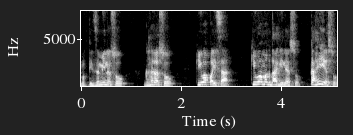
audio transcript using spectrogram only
मग ती जमीन असो घर असो किंवा पैसा किंवा मग दागिने असो काहीही असो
